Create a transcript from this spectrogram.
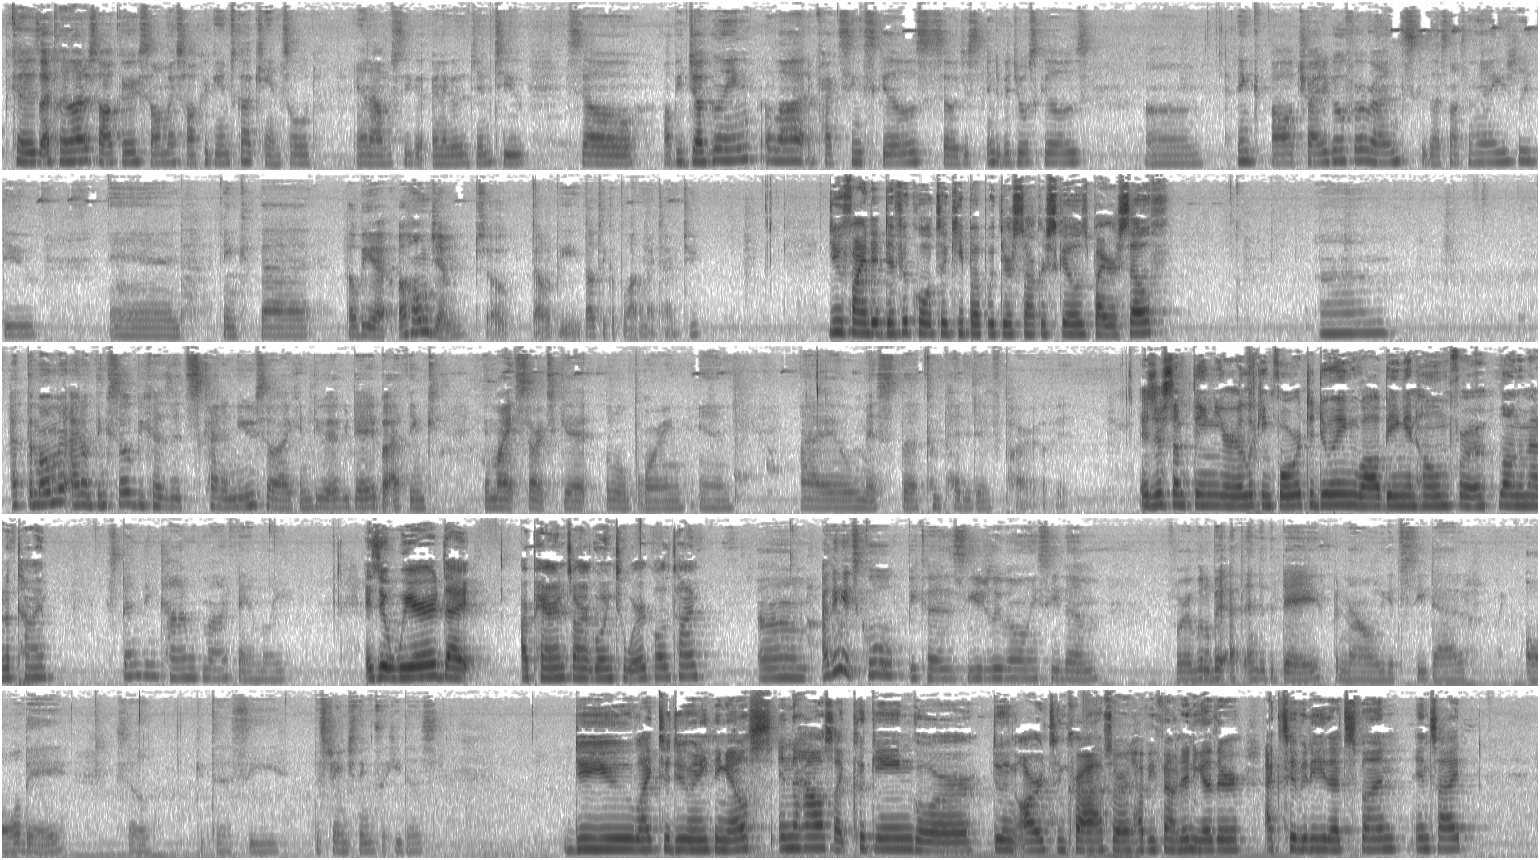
because I play a lot of soccer, so all my soccer games got canceled, and obviously, go, and I go to the gym too. So I'll be juggling a lot and practicing skills, so just individual skills. Um, I think I'll try to go for runs because that's not something I usually do, and I think that there'll be a, a home gym, so that'll be that'll take up a lot of my time too. Do you find it difficult to keep up with your soccer skills by yourself? Um, at the moment, I don't think so because it's kind of new, so I can do it every day. But I think it might start to get a little boring, and I'll miss the competitive part of it. Is there something you're looking forward to doing while being in home for a long amount of time? Spending time with my family. Is it weird that our parents aren't going to work all the time? Um, I think it's cool because usually we only see them for a little bit at the end of the day, but now we get to see dad like all day, so get to see the strange things that he does. Do you like to do anything else in the house, like cooking or doing arts and crafts, or have you found any other activity that's fun inside?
